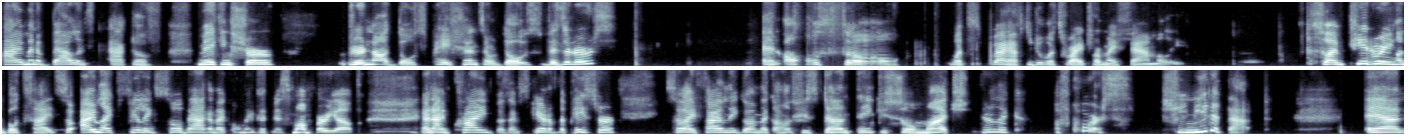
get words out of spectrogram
i'm in a balanced act of making sure we're not those patients or those visitors. And also what's I have to do what's right for my family. So I'm teetering on both sides. So I'm like feeling so bad. I'm like, oh my goodness, mom, hurry up. And I'm crying because I'm scared of the pacer. So I finally go, I'm like, oh, she's done. Thank you so much. They're like, of course, she needed that. And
